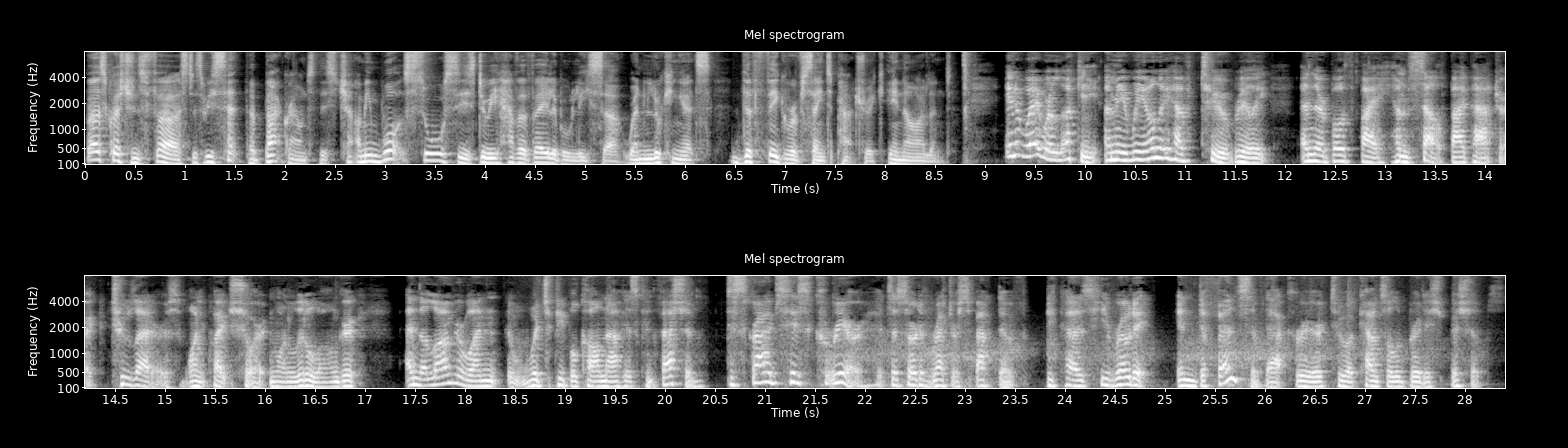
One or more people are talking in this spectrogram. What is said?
first questions first, as we set the background to this chat. I mean, what sources do we have available, Lisa, when looking at the figure of St. Patrick in Ireland? In a way, we're lucky. I mean, we only have two, really and they're both by himself, by Patrick. Two letters, one quite short and one a little longer. And the longer one, which people call now his confession, describes his career. It's a sort of retrospective because he wrote it in defense of that career to a council of British bishops.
